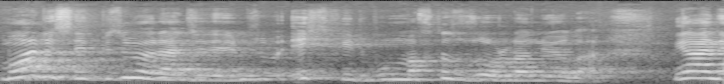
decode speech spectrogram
maalesef bizim öğrencilerimiz bu ek fiili bulmakta zorlanıyorlar. Yani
